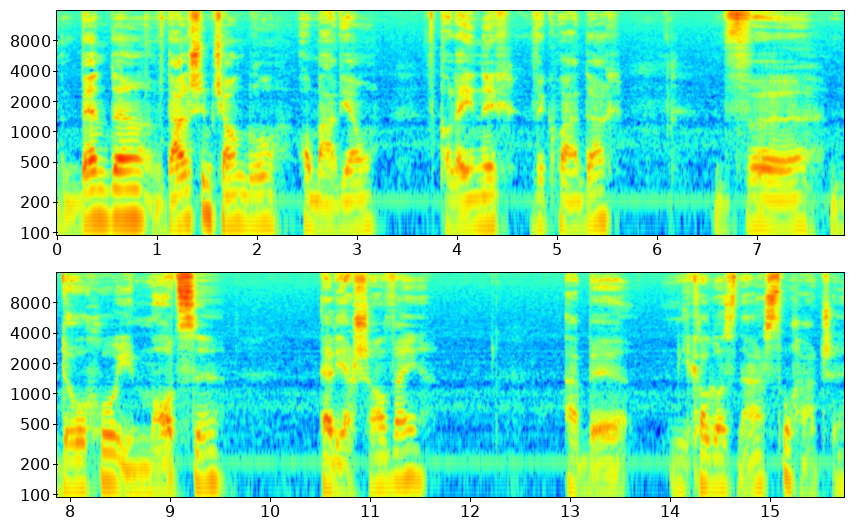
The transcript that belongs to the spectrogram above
będę w dalszym ciągu omawiał w kolejnych wykładach w duchu i mocy Eliaszowej, aby nikogo z nas, słuchaczy,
